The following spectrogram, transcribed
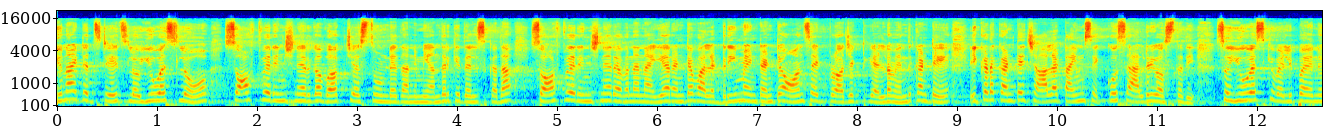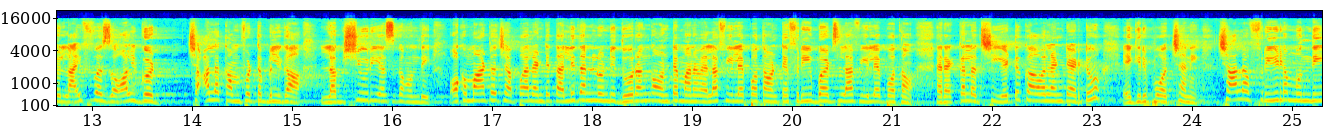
యునైటెడ్ స్టేట్స్లో యూఎస్లో సాఫ్ట్వేర్ ఇంజనీర్గా వర్క్ చేస్తూ ఉండేదాన్ని. మీ అందరికీ తెలుసు కదా సాఫ్ట్వేర్ ఇంజనీర్ ఎవరైనా అయ్యారంటే వాళ్ళ డ్రీమ్ ఏంటంటే ఆన్ సైడ్ ప్రాజెక్ట్కి వెళ్ళడం. ఎందుకంటే ఇక్కడ కంటే చాలా టైమ్స్ ఎక్కువ శాలరీ వస్తుంది. సో యూఎస్కి వెళ్ళిపోయాను. లైఫ్ వాజ్ ఆల్ గుడ్ చాలా కంఫర్టబుల్గా లగ్జూరియస్గా ఉంది. ఒక మాట చెప్పాలంటే తల్లిదండ్రుల నుండి దూరంగా ఉంటే మనం ఎలా ఫీల్ అయిపోతాం అంటే ఫ్రీ బర్డ్స్లా ఫీల్ అయిపోతాం. రెక్కలు వచ్చి ఎటు కావాలంటే అటు ఎగిరిపోవచ్చు అని చాలా ఫ్రీడమ్ ఉంది.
